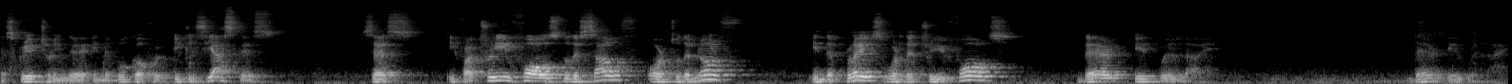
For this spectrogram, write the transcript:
a scripture in the in the book of Ecclesiastes says, if a tree falls to the south or to the north, in the place where the tree falls, there it will lie. There it will lie.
